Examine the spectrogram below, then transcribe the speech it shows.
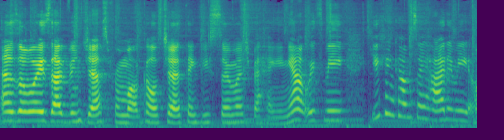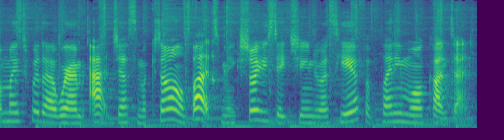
As always, I've been Jess from What Culture. Thank you so much for hanging out with me. You can come say hi to me on my Twitter where I'm at Jess McDonald, but make sure you stay tuned to us here for plenty more content.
